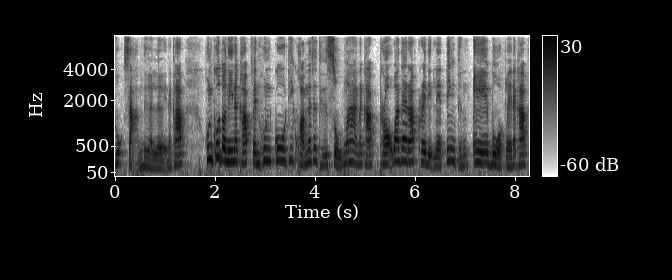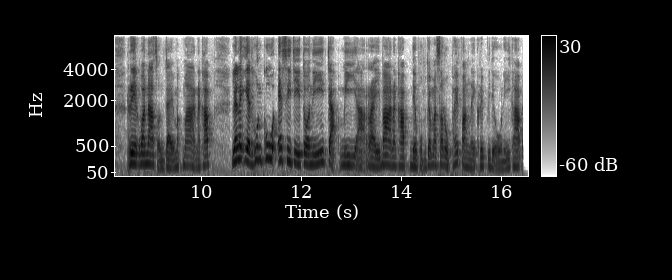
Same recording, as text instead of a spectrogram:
ทุกๆ 3 เดือนเลยนะครับ หุ้นกู้ตัวนี้นะครับ เป็นหุ้นกู้ที่ความน่าจะถือสูงมากนะครับ เพราะว่าได้รับเครดิตเรตติ้งถึง A บวกเลยนะครับ เรียกว่าน่าสนใจมากๆนะครับรายละเอียดหุ้นกู้ SCG ตัวนี้จะมีอะไรบ้างนะครับ เดี๋ยวผมจะมาสรุปให้ฟังในคลิปวิดีโอนี้ครับ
